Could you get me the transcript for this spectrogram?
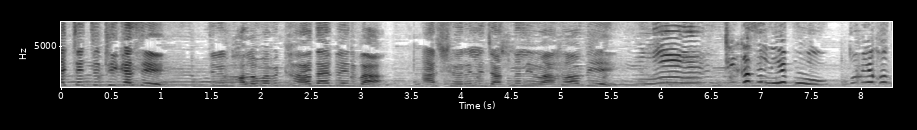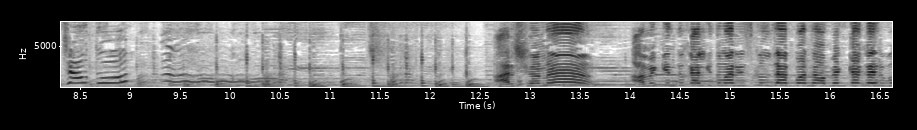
আচ্ছা আচ্ছা ঠিক আছে। তুমি ভালোভাবে খাওয়া দাওয়া করবা আর শরীরে যত্ন নেওয়া হবে। ঠিক আছে লেবু। তুমি এখন যাও তো। আর শোনো আমি কিন্তু কালকে তোমার স্কুল যাওয়ার পথে অপেক্ষা করব।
